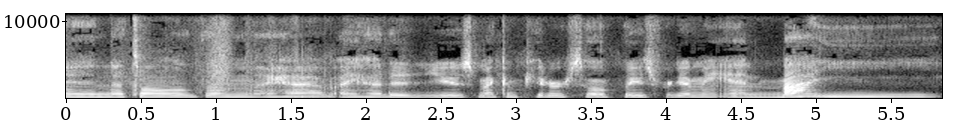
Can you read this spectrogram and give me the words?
And that's all of them I have. I had to use my computer, so please forgive me and bye!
